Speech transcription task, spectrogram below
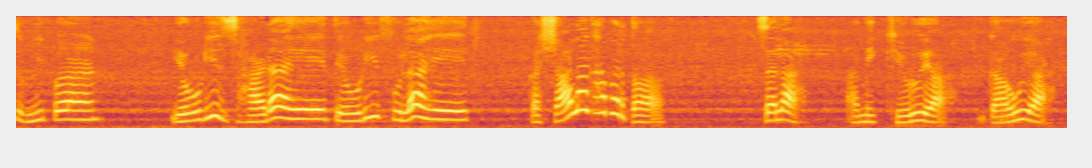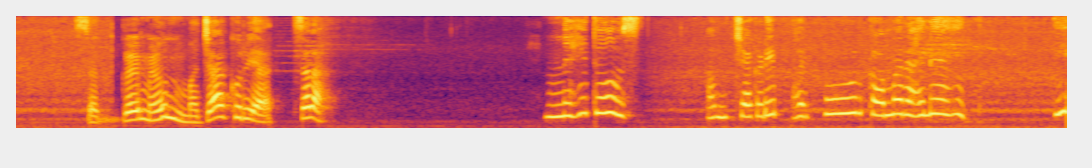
तुम्ही पण? एवढी झाडं आहेत एवढी फुलं आहेत. कशाला घाबरता? चला आम्ही खेळूया गाऊया सगळे मिळून मजा करूया. चला. नाही दोस्त आमच्याकडे भरपूर कामं राहिली आहेत. ती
